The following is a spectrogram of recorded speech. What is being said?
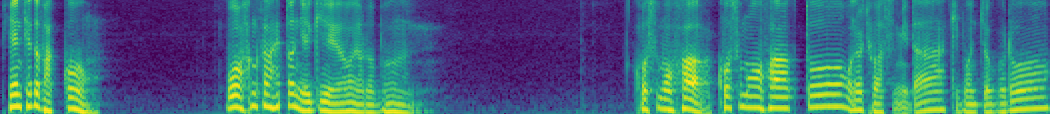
PNT도 받고 뭐 항상 했던 얘기예요, 여러분. 코스모 화학, 코스모 화학도 오늘 좋았습니다. 기본적으로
